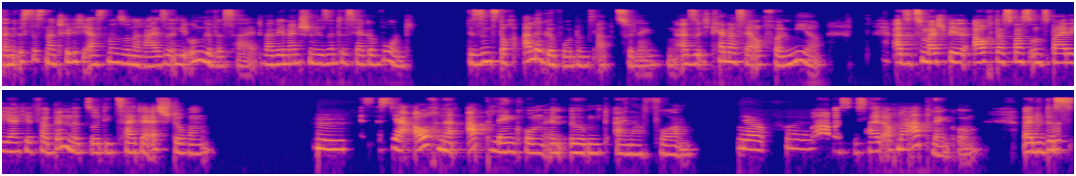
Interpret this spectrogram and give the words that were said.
dann ist es natürlich erstmal so eine Reise in die Ungewissheit, weil wir Menschen, wir sind es ja gewohnt. Wir sind es doch alle gewohnt, uns abzulenken. Also ich kenne das ja auch von mir. Also zum Beispiel auch das, was uns beide ja hier verbindet, so die Zeit der Essstörung. Mhm. Es ist ja auch eine Ablenkung in irgendeiner Form. Ja, voll. Aber es ist halt auch eine Ablenkung, weil du das,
